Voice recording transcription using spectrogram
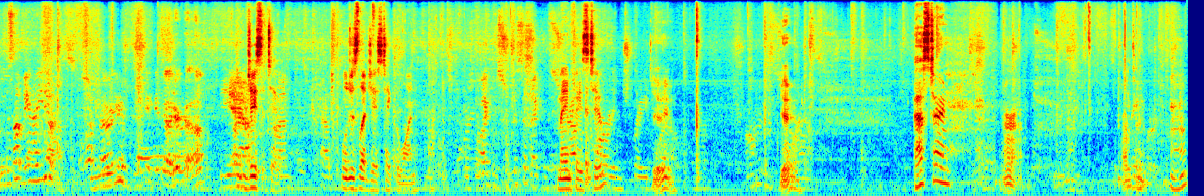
What's up, man? How you doing? How are you? Good haircut, huh? Yeah. Jace at two. We'll just let Jace take the one. if I can- this is I can Main phase two? card Yeah. well. I'm gonna Yeah. Pass turn. All right. I'm two. Mm-hmm.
